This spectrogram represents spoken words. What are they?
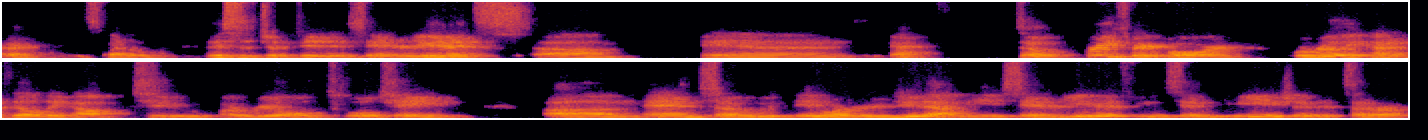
Okay, so this is just in standard units. Um, and yeah, so pretty straightforward. We're really kind of building up to a real tool chain. Um, and so in order to do that, we need standard units, we need standard deviation, et cetera.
